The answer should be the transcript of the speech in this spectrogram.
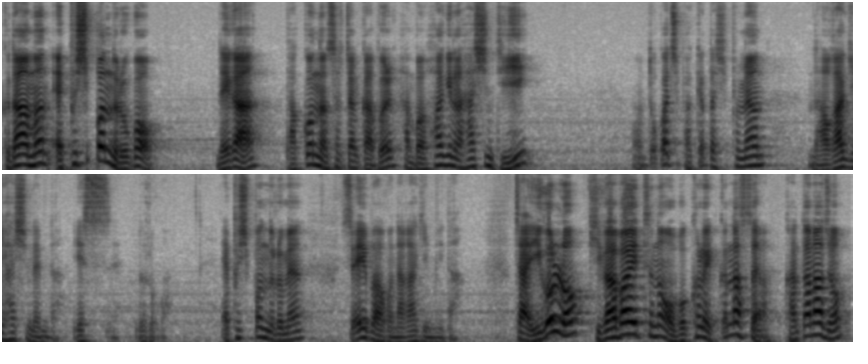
그 다음은 F10번 누르고 내가 바꿨는 설정값을 한번 확인을 하신 뒤 어, 똑같이 바뀌었다 싶으면 나가기 하시면 됩니다. yes 누르고. F10번 누르면 세이브하고 나가기입니다. 자 이걸로 기가바이트는 overclock이 끝났어요. 간단하죠?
